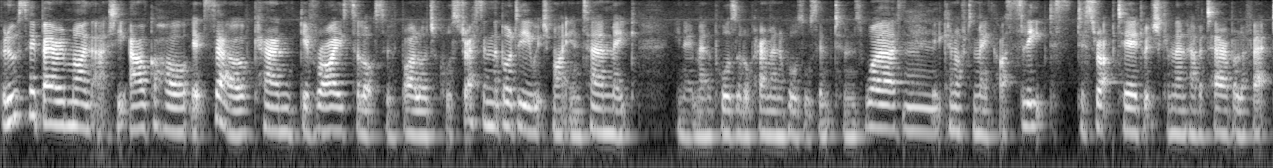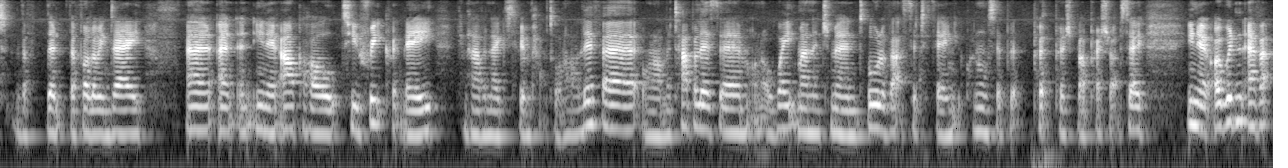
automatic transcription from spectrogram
But also bear in mind that actually alcohol itself can give rise to lots of biological stress in the body, which might in turn make you know menopausal or perimenopausal symptoms worse. Mm. It can often make our sleep dis- disrupted, which can then have a terrible effect the, the, the following day. And, and, and you know alcohol too frequently can have a negative impact on our liver on our metabolism on our weight management all of that sort of thing it can also put, put push blood pressure up so you know i wouldn't ever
